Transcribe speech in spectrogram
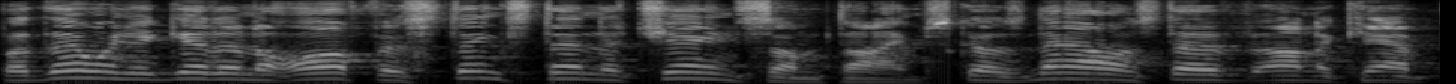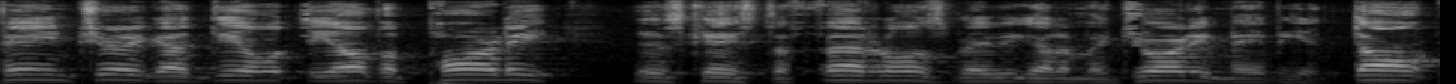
But then when you get into office, things tend to change sometimes. Because now, instead of on the campaign trail, you got to deal with the other party. In this case, the Federalists. Maybe got a majority, maybe you don't.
